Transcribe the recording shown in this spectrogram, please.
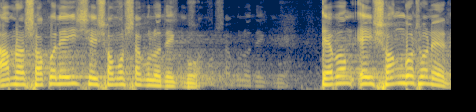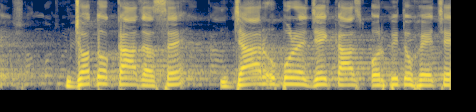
আমরা সকলেই সেই সমস্যাগুলো দেখব। এবং এই সংগঠনের যত কাজ আছে, যার উপরে যে কাজ অর্পিত হয়েছে,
